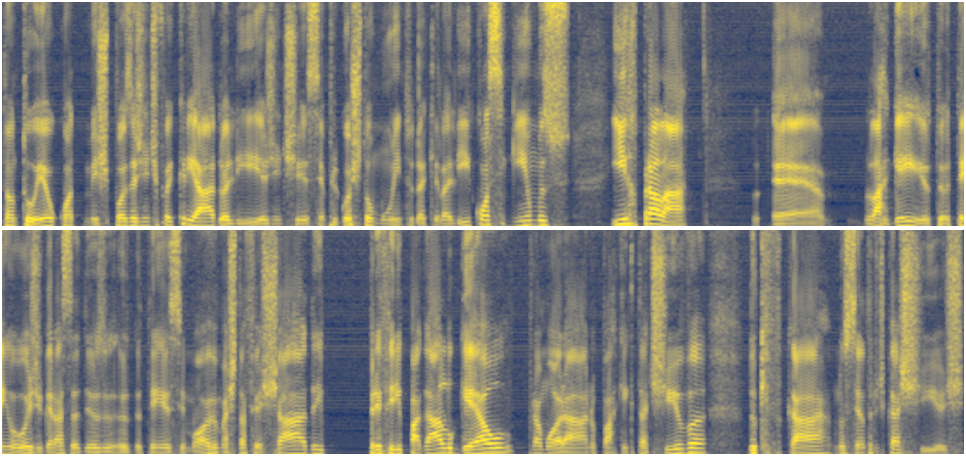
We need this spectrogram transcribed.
tanto eu quanto minha esposa, a gente foi criado ali, a gente sempre gostou muito daquilo ali e conseguimos ir para lá. É, larguei, eu, tenho hoje, graças a Deus, eu, tenho esse imóvel, mas está fechado e preferi pagar aluguel para morar no Parque Equitativa do que ficar no centro de Caxias.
